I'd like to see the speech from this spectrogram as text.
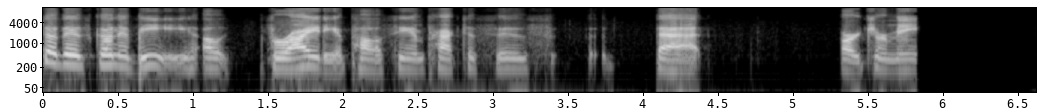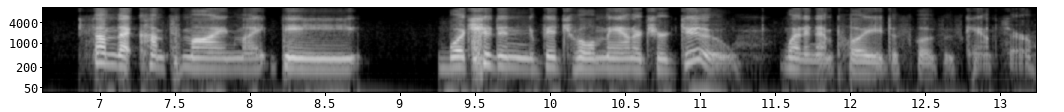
so there's going to be a variety of policy and practices that are germane. Some that come to mind might be what should an individual manager do when an employee discloses cancer?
